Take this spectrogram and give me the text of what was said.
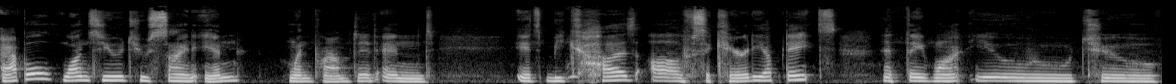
Apple wants you to sign in when prompted, and it's because of security updates that they want you to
